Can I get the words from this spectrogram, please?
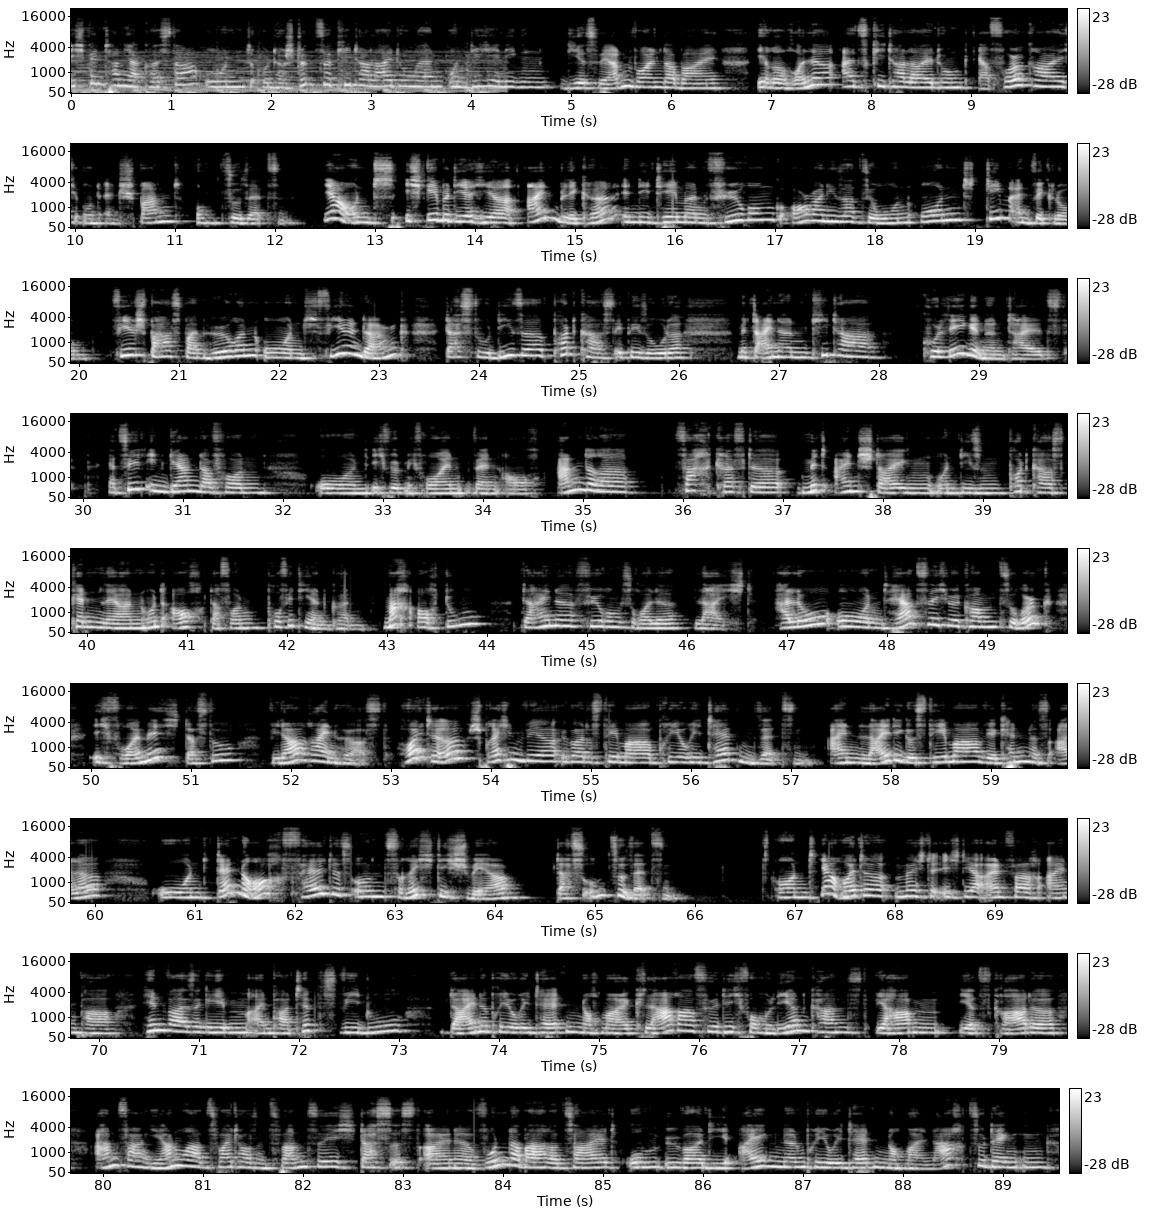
Ich bin Tanja Köster und unterstütze Kita-Leitungen und diejenigen, die es werden wollen dabei, ihre Rolle als Kita-Leitung erfolgreich und entspannt umzusetzen. Ja, und ich gebe dir hier Einblicke in die Themen Führung, Organisation und Teamentwicklung. Viel Spaß beim Hören und vielen Dank, dass du diese Podcast-Episode mit deinen Kita Kolleginnen teilst. Erzähl ihnen gern davon und ich würde mich freuen, wenn auch andere Fachkräfte mit einsteigen und diesen Podcast kennenlernen und auch davon profitieren können. Mach auch du deine Führungsrolle leicht. Hallo und herzlich willkommen zurück. Ich freue mich, dass du wieder reinhörst. Heute sprechen wir über das Thema Prioritäten setzen. Ein leidiges Thema, wir kennen es alle und dennoch fällt es uns richtig schwer, das umzusetzen. Und ja, heute möchte ich dir einfach ein paar Hinweise geben, ein paar Tipps, wie du deine Prioritäten nochmal klarer für dich formulieren kannst. Wir haben jetzt gerade Anfang Januar 2020. Das ist eine wunderbare Zeit, um über die eigenen Prioritäten nochmal nachzudenken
